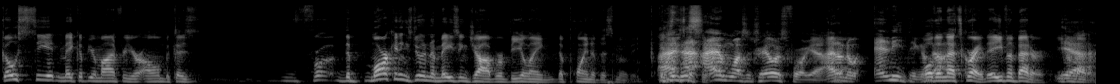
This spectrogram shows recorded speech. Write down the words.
Go see it and make up your mind for your own because for, the marketing's doing an amazing job revealing the point of this movie. I, I, I haven't watched the trailers for it yet. I don't know anything. About it. Well, about then that's great. Even better. Even yeah. better.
